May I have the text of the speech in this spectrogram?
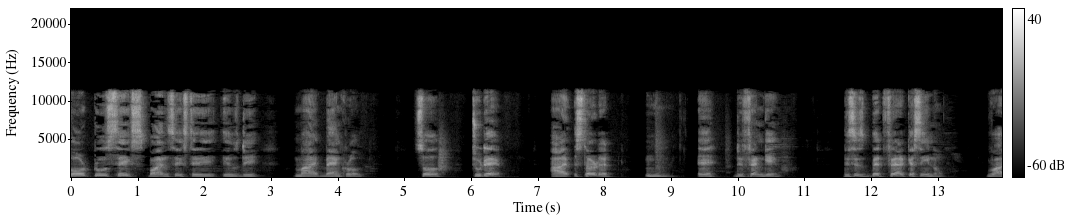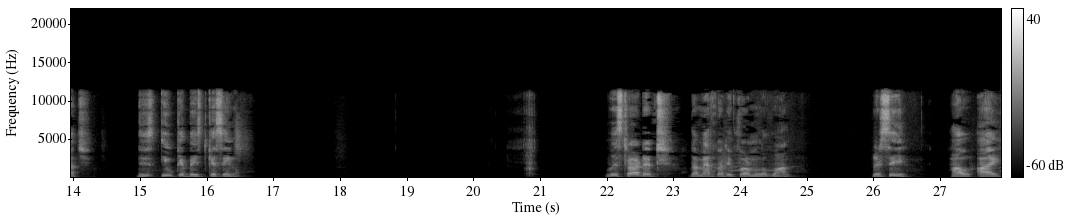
426.63 USD my bankroll. So today I started mm, a different game. This is Betfair Casino. Watch. This is UK based casino. We started the mathematic formula 1. Let's see how I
